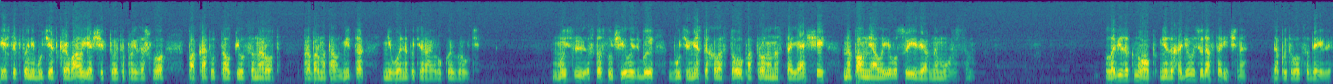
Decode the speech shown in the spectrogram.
«Если кто-нибудь и открывал ящик, то это произошло, пока тут толпился народ», — пробормотал Миттер, невольно потирая рукой грудь. Мысль, что случилось бы, будь вместо холостого патрона настоящей, наполняла его суеверным ужасом. «Лавиза Кноуп не заходила сюда вторично», — допытывался Дейли.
